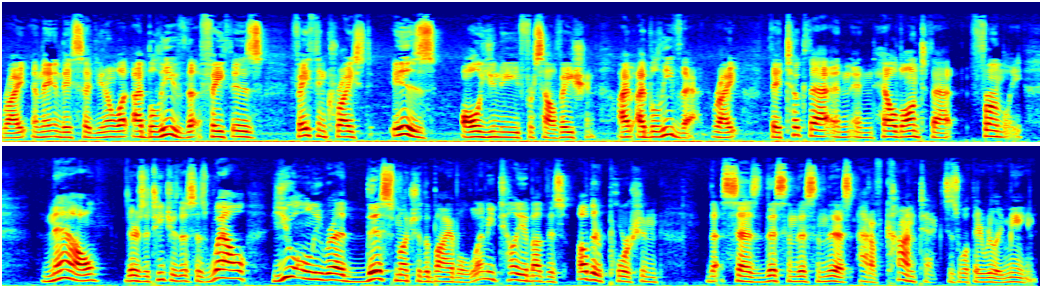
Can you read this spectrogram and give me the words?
right? And they and they said, you know what? I believe that faith is faith in Christ is all you need for salvation. I, I believe that, right? They took that and, and held on to that firmly. Now, there's a teacher that says, Well, you only read this much of the Bible. Let me tell you about this other portion that says this and this and this out of context, is what they really mean.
